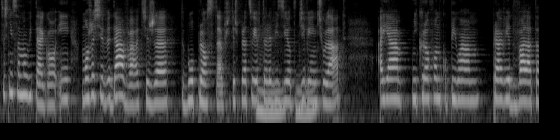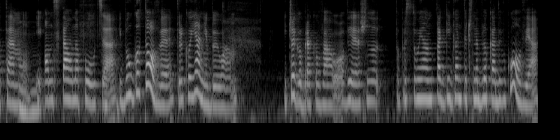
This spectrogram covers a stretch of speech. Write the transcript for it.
coś niesamowitego i może się wydawać, że to było proste, przecież pracuję w telewizji od 9 lat, a ja mikrofon kupiłam prawie dwa lata temu i on stał na półce i był gotowy, tylko ja nie byłam. I czego brakowało, wiesz, no po prostu miałam tak gigantyczne blokady w głowie.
